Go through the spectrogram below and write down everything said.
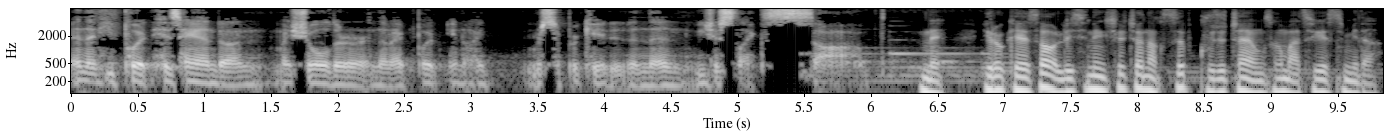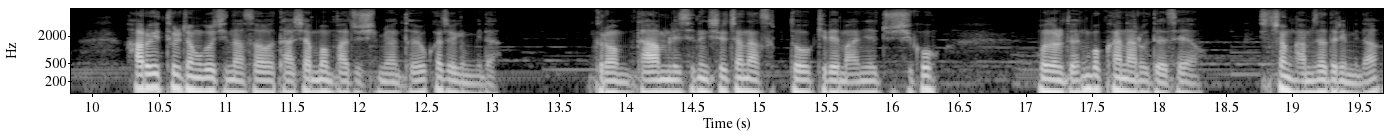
and then he put his hand on my shoulder, and then I put, you know, I reciprocated, and then we just like sobbed. 네, 이렇게 해서 리스닝 실전 학습 9주차 영상 마치겠습니다. 하루 이틀 정도 지나서 다시 한번 봐주시면 더 효과적입니다. 그럼 다음 리스닝 실전 학습도 기대 많이 해주시고 오늘도 행복한 하루 되세요. 시청 감사드립니다.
